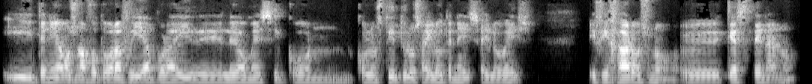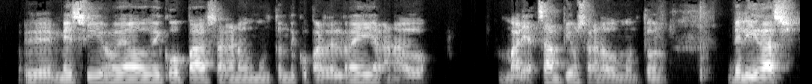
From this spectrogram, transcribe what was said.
Y teníamos una fotografía por ahí de Leo Messi con, con los títulos, ahí lo tenéis, ahí lo veis. Y fijaros, ¿no? Eh, qué escena, ¿no? Eh, Messi rodeado de copas, ha ganado un montón de copas del Rey, ha ganado varias Champions, ha ganado un montón de ligas.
